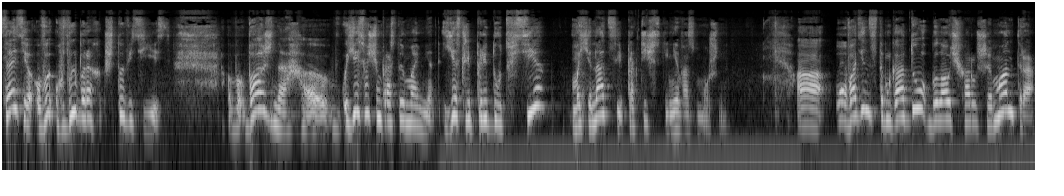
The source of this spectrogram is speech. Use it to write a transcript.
Знаете, в, в выборах что ведь есть? Важно, э, есть очень простой момент. Если придут все, махинации практически невозможны. А, в 2011 году была очень хорошая мантра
